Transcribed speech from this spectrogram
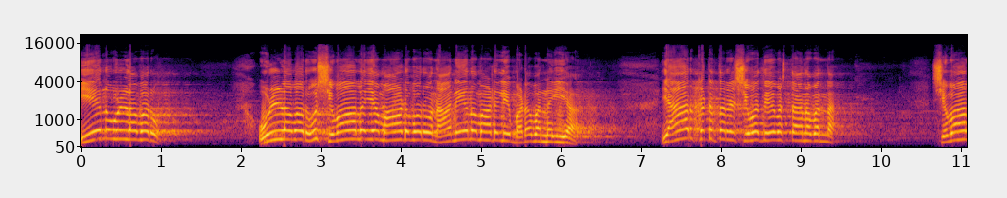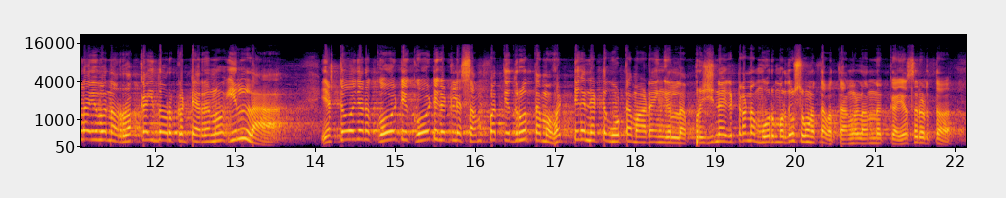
ಏನು ಉಳ್ಳವರು? ಉಳ್ಳವರು ಶಿವಾಲಯ ಮಾಡುವರು, ನಾನೇನು ಮಾಡಲಿ ಬಡವನಯ್ಯ. ಯಾರು ಕಟ್ಟುತ್ತಾರೆ ಶಿವ ದೇವಸ್ಥಾನವನ್ನ? ಶಿವಾಲಯವನ್ನು ರೊಕ್ಕ ಇದ್ದವ್ರು ಕಟ್ಟ್ಯಾರನು ಇಲ್ಲ. ಎಷ್ಟೋ ಜನ ಕೋಟಿ ಕೋಟಿ ಗಟ್ಟಲೆ ಸಂಪತ್ತಿದ್ರು ತಮ್ಮ ಹೊಟ್ಟೆಗೆ ನೆಟ್ಟಗೆ ಊಟ ಮಾಡಂಗಿಲ್ಲ. ಫ್ರಿಜ್ನಾಗ ಇಟ್ಕೊಂಡು ಮೂರು ಮೂರು ದಿವ್ಸ ಉಣ್ತಾವ. ತಂಗಳ ಅನ್ನಕ್ಕೆ ಹೆಸರು ಇಡ್ತಾವ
